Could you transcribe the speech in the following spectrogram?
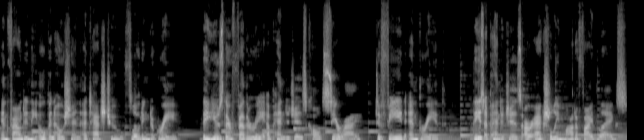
and found in the open ocean attached to floating debris. They use their feathery appendages called cirri to feed and breathe. These appendages are actually modified legs.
